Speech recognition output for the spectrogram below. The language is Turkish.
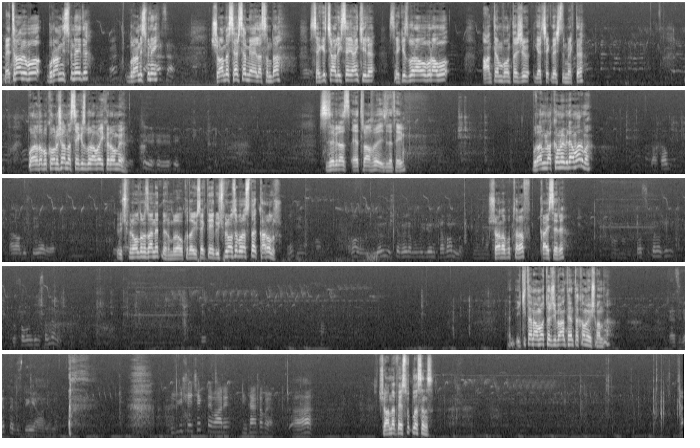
Metin abi bu buranın ismi neydi? Buranın ismi ne? Şu anda Sersem Yaylası'nda 8 Charlie X Yankee ile 8 Bravo Bravo anten montajı gerçekleştirmekte. Bu arada bu konuşan da 8 Bravo Iker Romeo. Size biraz etrafı izleteyim. Buranın rakamını bilen var mı? Rakam herhalde 3000 var ya. 3000 olduğunu zannetmiyorum. Burası o kadar yüksek değil. 3000 olsa burası da kar olur. Ama yön işte böyle bu yön tamam mı? Şu anda bu taraf Kayseri. Sen? Yani iki tane amatörcü bir anten takamıyor şu anda. Rezil de biz dünya alemi. Düzgün şey çek de bari internete koyalım. Şu anda Facebook'lasınız.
